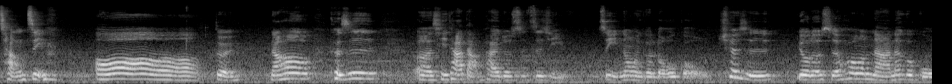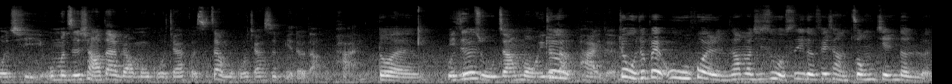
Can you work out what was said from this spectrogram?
场景哦哦哦，对，然后可是呃，其他党派就是自己自己弄一个 logo，确实有的时候拿那个国旗，我们只想要代表我们国家，可是在我们国家是别的党派。对，你是主张某一个党派的，就我就被误会了，你知道吗？其实我是一个非常中间的人，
